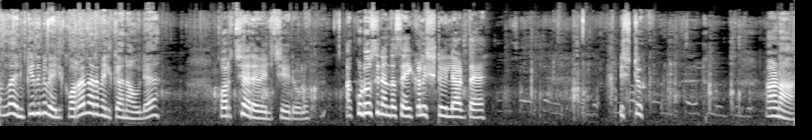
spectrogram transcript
അല്ല എനിക്കിതിന് വലി കുറേ നേരം വലിക്കാനാവൂലേ കുറച്ച് നേരം വലിച്ചു തരുള്ളൂ. അക്കുഡൂസിന് എന്താ സൈക്കിൾ ഇഷ്ടമില്ലാട്ടെ ഇഷ്ട. ആണാ?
